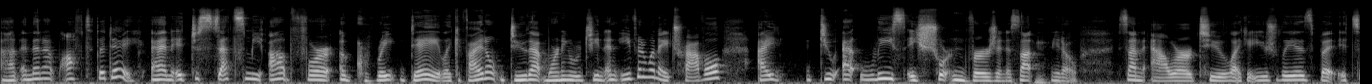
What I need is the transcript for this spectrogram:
um, and then I'm off to the day. And it just sets me up for a great day. Like if I don't do that morning routine, and even when I travel, I do at least a shortened version. It's not, hmm. you know, it's not an hour or two like it usually is, but it's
